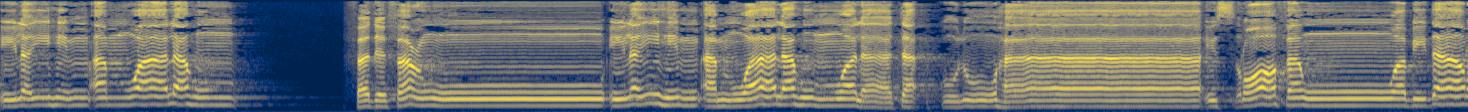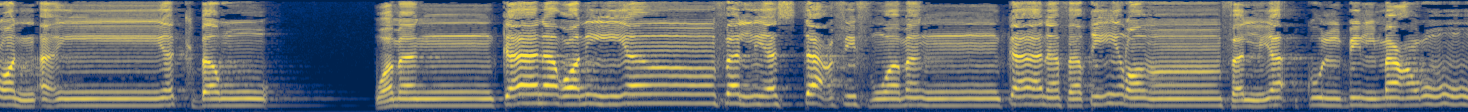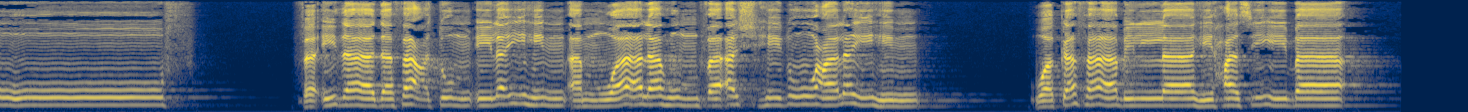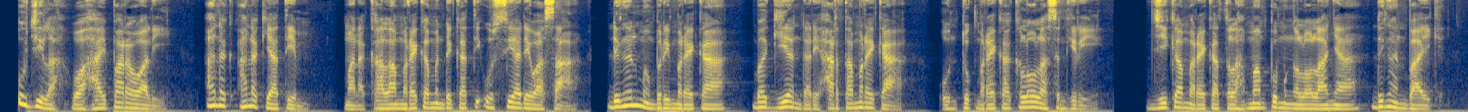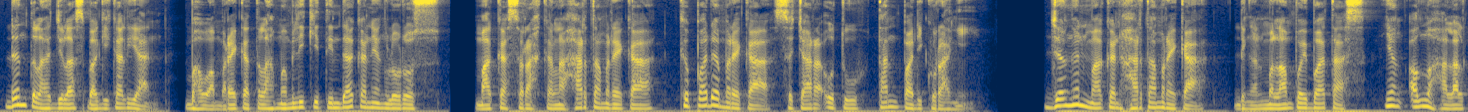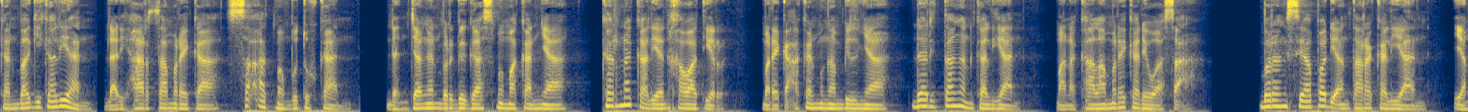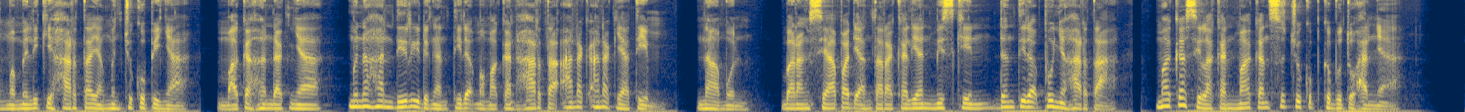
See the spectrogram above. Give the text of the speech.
إليهم أموالهم ۖ فادفعوا إليهم أموالهم ولا تأكلوها إسرافا وبدارا أن يكبروا ومن كان غنيا فليستعفف ومن كان فقيرا فليأكل بالمعروف فإذا دفعتم إليهم أموالهم فأشهدوا عليهم وكفى بالله حسيبا Ujilah, wahai para wali, anak-anak yatim, manakala mereka mendekati usia dewasa, dengan memberi mereka bagian dari harta mereka untuk mereka kelola sendiri. Jika mereka telah mampu mengelolanya dengan baik dan telah jelas bagi kalian bahwa mereka telah memiliki tindakan yang lurus, maka serahkanlah harta mereka kepada mereka secara utuh tanpa dikurangi. Jangan makan harta mereka dengan melampaui batas yang Allah halalkan bagi kalian dari harta mereka saat membutuhkan, dan jangan bergegas memakannya karena kalian khawatir mereka akan mengambilnya dari tangan kalian manakala mereka dewasa. Barang siapa di antara kalian yang memiliki harta yang mencukupinya, maka hendaknya menahan diri dengan tidak memakan harta anak-anak yatim. Namun, barang siapa di antara kalian miskin dan tidak punya harta, maka silakan makan secukup kebutuhannya.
